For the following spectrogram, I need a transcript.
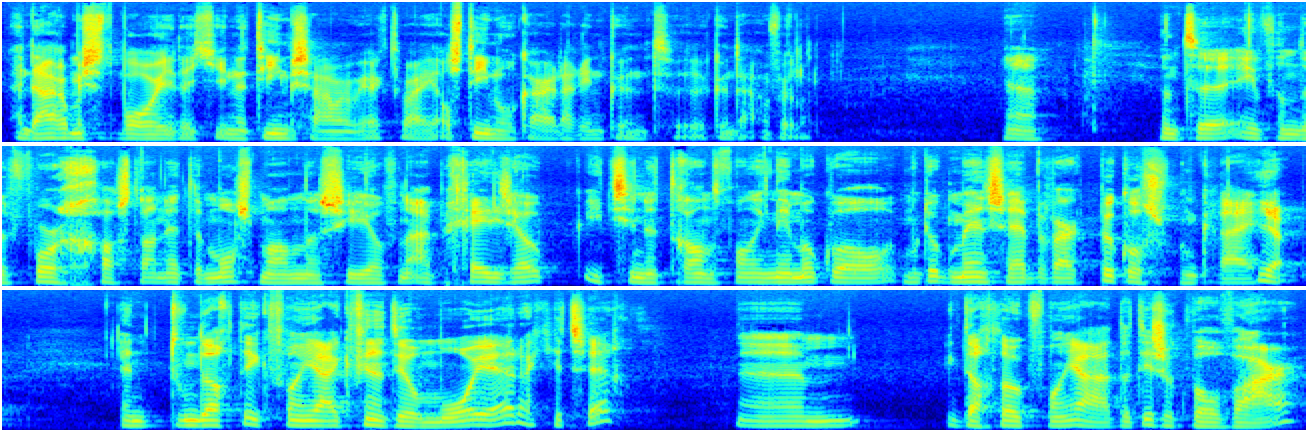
En daarom is het mooi dat je in een team samenwerkt waar je als team elkaar daarin kunt, kunt aanvullen. Ja, want uh, een van de vorige gasten, Annette Mosman, uh, CEO van de APG, die zei ook iets in de trant van... ik neem ook wel, ik moet ook mensen hebben waar ik pukkels van krijg. Ja. En toen dacht ik van, ja, ik vind het heel mooi hè, dat je het zegt. Um, ik dacht ook van, ja, dat is ook wel waar.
